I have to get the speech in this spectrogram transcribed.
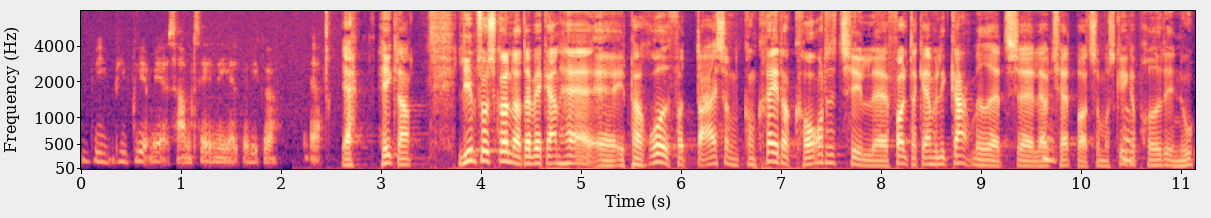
vi, vi bliver mere samtalende i alt, hvad vi gør. Ja. ja, helt klart. Lige om to sekunder, der vil jeg gerne have uh, et par råd for dig, som konkret og korte til uh, folk, der gerne vil i gang med at uh, lave mm. chatbot, som måske ikke har prøvet det endnu.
